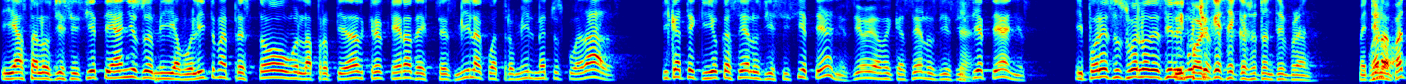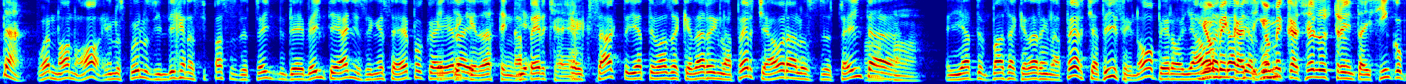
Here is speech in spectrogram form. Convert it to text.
Y hasta los 17 años mi abuelito me prestó la propiedad, creo que era de 3.000 a 4.000 metros cuadrados. Fíjate que yo casé a los 17 años, yo ya me casé a los 17 años. Y por eso suelo decirle ¿Y mucho... por qué se casó tan temprano? ¿Metió la pata? Bueno, no, no. En los pueblos indígenas, si pasas de, 30, de 20 años en esa época. Ya era, te quedaste en la percha. Ya. Exacto, ya te vas a quedar en la percha. Ahora a los 30 ya te vas a quedar en la percha, dicen, ¿no? Pero ya yo ahora me casi casé, Yo me casé a los 35,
